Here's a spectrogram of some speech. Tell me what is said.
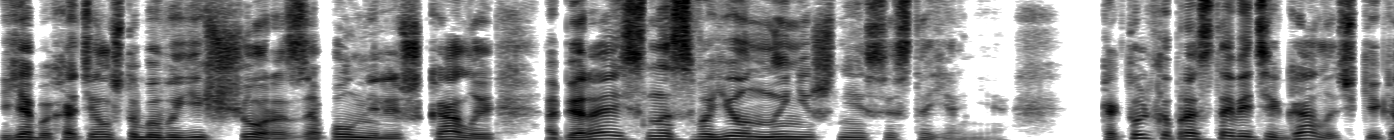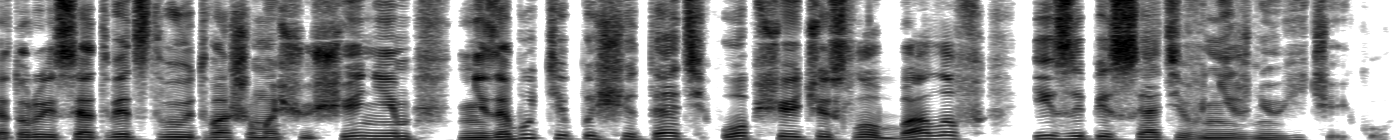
Я бы хотел, чтобы вы еще раз заполнили шкалы, опираясь на свое нынешнее состояние. Как только проставите галочки, которые соответствуют вашим ощущениям, не забудьте посчитать общее число баллов и записать в нижнюю ячейку.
